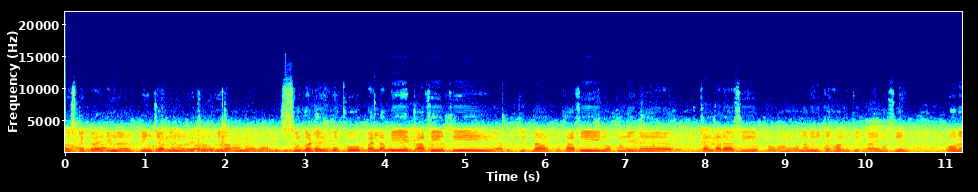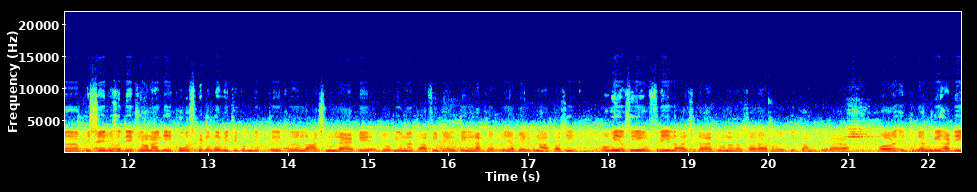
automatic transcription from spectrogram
ਡਿਸਟ੍ਰਿਕਟ ਪ੍ਰੈਜ਼ੀਡੈਂਟ ਤਿੰਨ ਚਾਰ ਦਿਨਾਂ ਦੇ ਵਿੱਚ ਉਹ ਵੀ ਲੱਗਣਗੇ। ਸੰਗਠਨ ਦੇਖੋ, ਪਹਿਲਾਂ ਵੀ ਕਾਫੀ ਅਸੀਂ effort ਕੀਤਾ, ਕਾਫੀ ਲੋਕਾਂ ਦੇ ਜਿਹੜੇ ਚੱਲਦਾ ਰਿਹਾ ਸੀ ਪ੍ਰੋਗਰਾਮ ਉਹਨਾਂ ਦੇ ਵਿੱਚ ਹੱਲ ਕੀਤੇ ਰਾਏ ਮਸਲੇ। ਔਰ ਪਿੱਛੇ ਹੀ ਤੁਸੀਂ ਦੇਖਿਆ ਹੋਣਾ ਕਿ ਇੱਕ ਹਸਪੀਟਲ ਦੇ ਵਿੱਚ ਇੱਕ ਮ੍ਰਿਤਕ ਲਾਸ਼ ਨੂੰ ਲੈ ਕੇ ਜੋ ਕਿ ਉਹਨਾਂ ਕਾਫੀ ਬਿੱਲ 3 ਲੱਖ ਰੁਪਈਆ ਬਿੱਲ ਬਣਾਤਾ ਸੀ ਉਹ ਵੀ ਅਸੀਂ ਉਹ ਫ੍ਰੀ ਇਲਾਜ ਛਡਾ ਕੇ ਉਹਨਾਂ ਦਾ ਸਾਰਾ ਮਤਲਬ ਕਿ ਕੰਮ ਕਰਾਇਆ। ਔਰ ਇੱਥੋਂ ਤੱਕ ਕਿ ਸਾਡੀ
